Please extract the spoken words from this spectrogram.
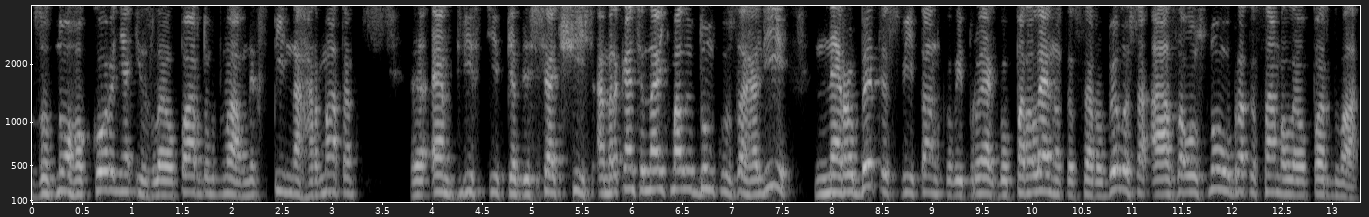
з одного кореня із Леопардом 2. В них спільна гармата е, М256. Американці навіть мали думку взагалі не робити свій танковий проект, бо паралельно це все робилося. А за основу брати саме Леопард 2.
